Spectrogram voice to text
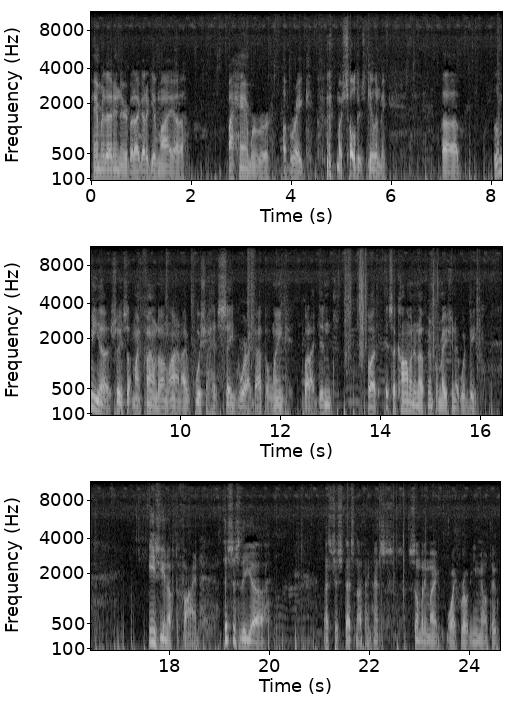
hammer that in there, but I got to give my uh, my hammerer a break. my shoulder's killing me. Uh, let me uh, show you something I found online. I wish I had saved where I got the link, but I didn't. But it's a common enough information it would be easy enough to find. This is the uh, that's just, that's nothing. That's somebody my wife wrote email to.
